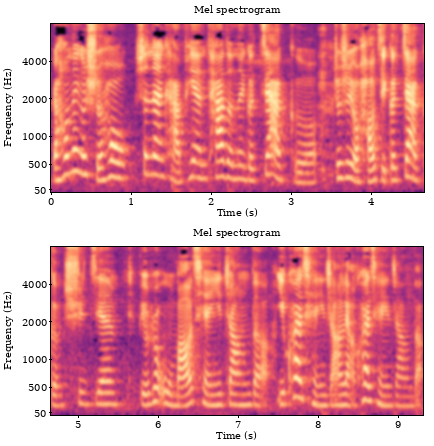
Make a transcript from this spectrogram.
然后那个时候，圣诞卡片它的那个价格就是有好几个价格区间，比如说五毛钱一张的，一块钱一张，两块钱一张的。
